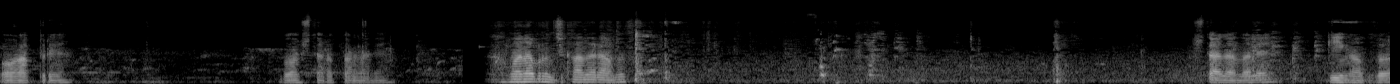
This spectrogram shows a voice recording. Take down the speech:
Doğrak duruyor. Bulan şu taraflarına ya. Bana birinci kameramız. Tane öyle giyin abzor.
